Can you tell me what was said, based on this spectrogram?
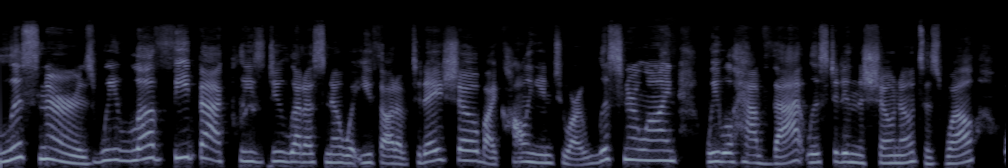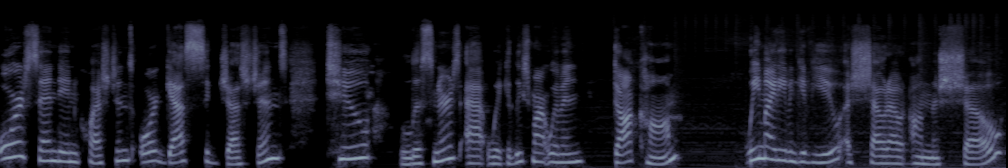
Listeners, we love feedback. Please do let us know what you thought of today's show by calling into our listener line. We will have that listed in the show notes as well, or send in questions or guest suggestions to listeners at wickedlysmartwomen.com. We might even give you a shout out on the show.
